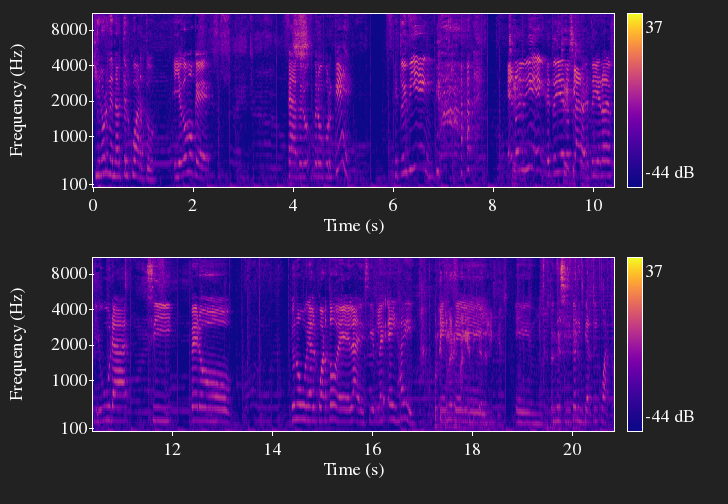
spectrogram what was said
Quiero ordenarte el cuarto. Y yo como que. O sea, pero, pero ¿por qué? Estoy bien. estoy Sí. bien. Estoy lleno, Sí, sí, claro, estoy lleno de figuras. Sí. Pero. Yo no voy al cuarto de él a decirle, hey Javi. Porque tú no eres este, maniática de la limpieza. eh, tiene necesito sentido. limpiarte el cuarto.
